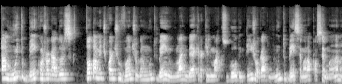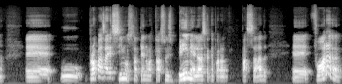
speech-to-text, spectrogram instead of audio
tá muito bem com jogadores totalmente coadjuvantes, jogando muito bem. O linebacker, aquele Max Golden, tem jogado muito bem semana após semana. É, o próprio Isaiah Simmons está tendo atuações bem melhores que a temporada passada. É, fora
